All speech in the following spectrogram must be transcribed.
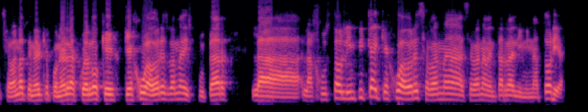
se van a tener que poner de acuerdo qué, qué jugadores van a disputar la, la, justa olímpica y qué jugadores se van a, se van a aventar la eliminatoria.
